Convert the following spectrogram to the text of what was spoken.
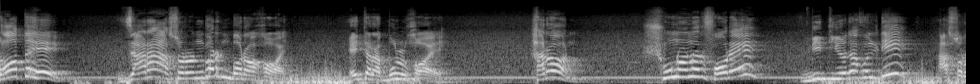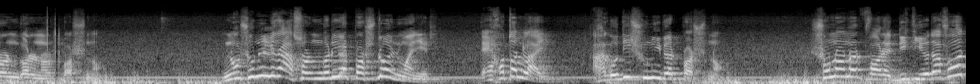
ততে যারা আচরণ করেন বড় হয়, এই তারা ভুল হয়। কারণ শুনানোর পরে দ্বিতীয়টা হলটি আচরণ করানোর প্রশ্ন। নশুনিলে তো আচরণ করিবার প্রশ্নই নয়ের এহতর লাই, আগদি শুনিবার প্রশ্ন। শোনানোর পরে দ্বিতীয় দাফত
